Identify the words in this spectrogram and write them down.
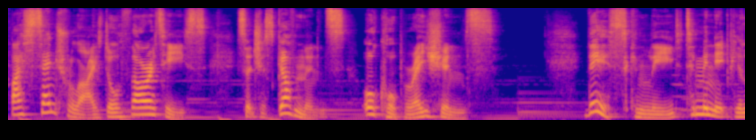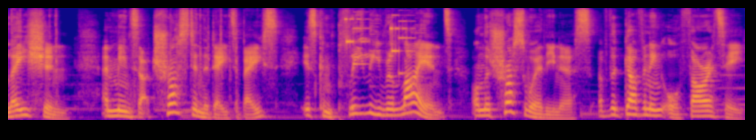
by centralised authorities, such as governments or corporations. This can lead to manipulation and means that trust in the database is completely reliant on the trustworthiness of the governing authority.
